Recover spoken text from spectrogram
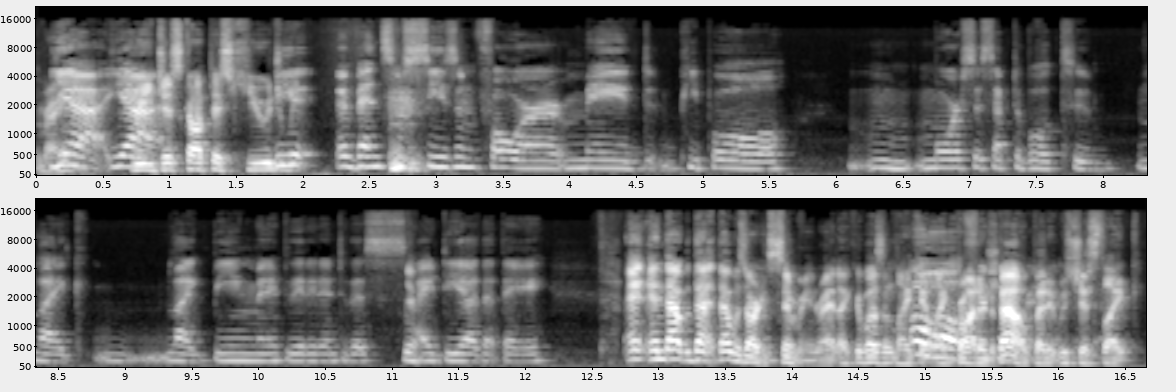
right Yeah, yeah. we just got this huge The we- events of season four made people m- more susceptible to like like being manipulated into this Yeah. idea that they and, and that that that was already simmering, right? Like it wasn't like it Oh, like oh, brought it sure, about, but sure, it was just like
